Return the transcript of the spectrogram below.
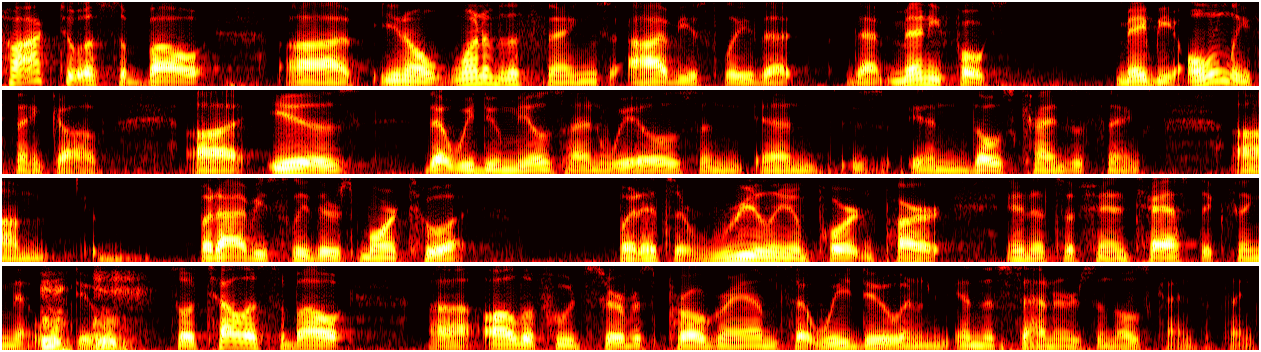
talk to us about uh, you know one of the things obviously that that many folks maybe only think of uh, is that we do Meals on Wheels and, and, and those kinds of things. Um, but obviously, there's more to it. But it's a really important part, and it's a fantastic thing that we do. so tell us about uh, all the food service programs that we do in, in the centers and those kinds of things.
